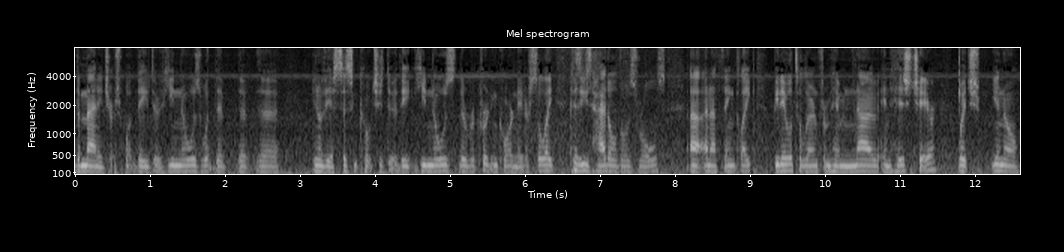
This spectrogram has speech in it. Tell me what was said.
the managers what they do. He knows what the the, the you know the assistant coaches do. They, he knows the recruiting coordinator. So like because he's had all those roles, uh, and I think like being able to learn from him now in his chair, which you know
